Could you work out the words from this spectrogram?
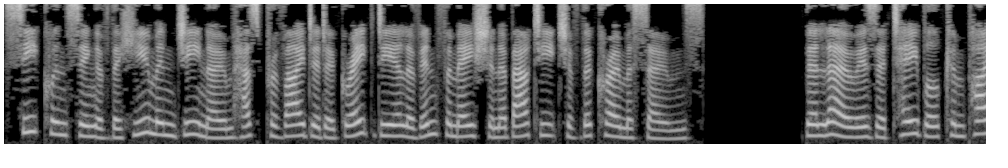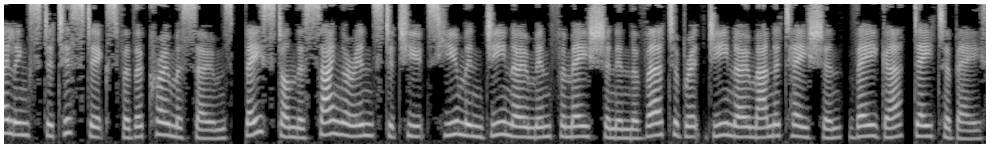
Sequencing of the human genome has provided a great deal of information about each of the chromosomes. Below is a table compiling statistics for the chromosomes, based on the Sanger Institute's Human Genome Information in the Vertebrate Genome Annotation Vega database.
